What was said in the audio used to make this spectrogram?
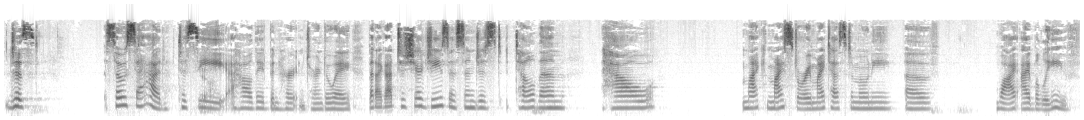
just so sad to see yeah. how they'd been hurt and turned away. But I got to share Jesus and just tell them how my my story, my testimony of why I believe.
